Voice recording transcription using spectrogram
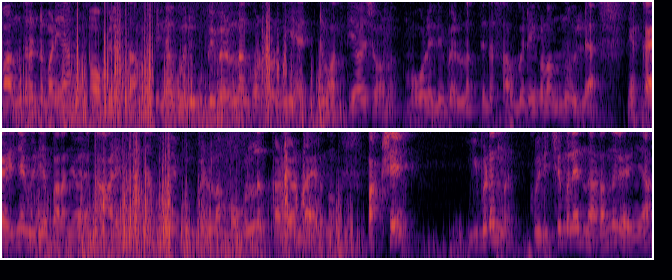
പന്ത്രണ്ട് മണിയാകുമ്പോൾ ടോപ്പിലെത്താം. പിന്നെ ഒരു കുപ്പി വെള്ളം കൊണ്ടുവന്നത് ഏറ്റവും അത്യാവശ്യമാണ്. മുകളിൽ വെള്ളത്തിന്റെ സൗകര്യങ്ങളൊന്നുമില്ല. ഞാൻ കഴിഞ്ഞ വീഡിയോ പറഞ്ഞ പോലെ കാളിമല ഞാൻ പോയപ്പോൾ വെള്ളം മുകളിൽ കടയുണ്ടായിരുന്നു. പക്ഷേ ഇവിടുന്ന് കുരിച്ചുമലയിൽ നടന്നു കഴിഞ്ഞാൽ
